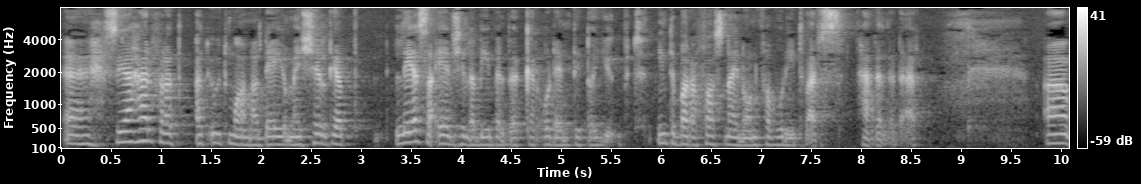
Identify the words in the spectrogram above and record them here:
Eh, så jag är här för att, att utmana dig och mig själv till att läsa enskilda bibelböcker ordentligt och djupt. Inte bara fastna i någon favoritvers här eller där. Eh,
